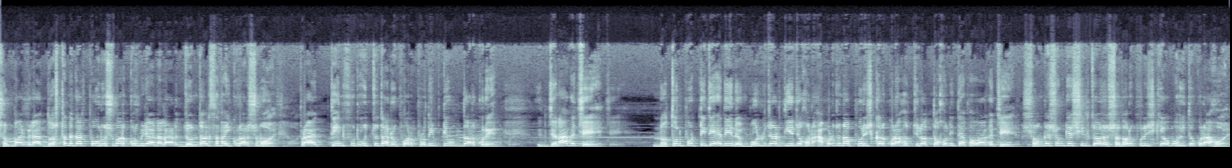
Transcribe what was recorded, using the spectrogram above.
সোমবার বেলা দশটা নাগাদ পৌরসভার কর্মীরা নালার জঞ্জাল সাফাই করার সময় প্রায় তিন ফুট উচ্চতার রূপর প্রদীপটি উদ্ধার করেন। জানা গেছে নতুন পট্টিতে এদিন বুলডোজার দিয়ে যখন আবর্জনা পরিষ্কার করা হচ্ছিল, তখনই তা পাওয়া গেছে। সঙ্গে সঙ্গে শিলচর সদর পুলিশকে অবহিত করা হয়।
